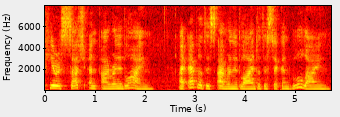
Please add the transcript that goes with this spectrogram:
Here is such an ironed line. I apply this ironed line to the second blue line.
